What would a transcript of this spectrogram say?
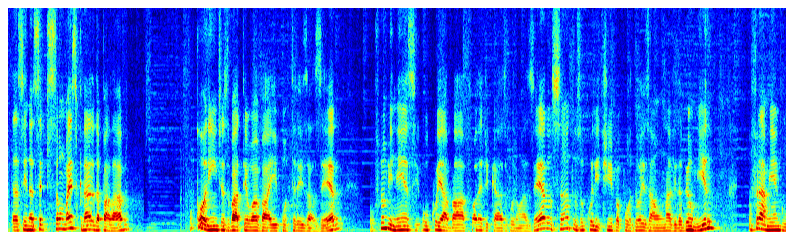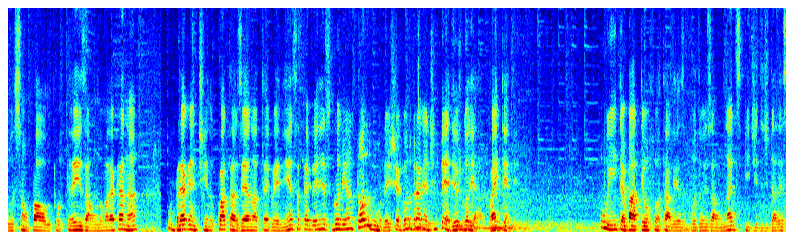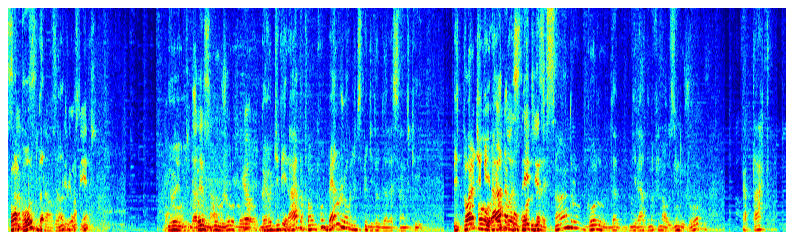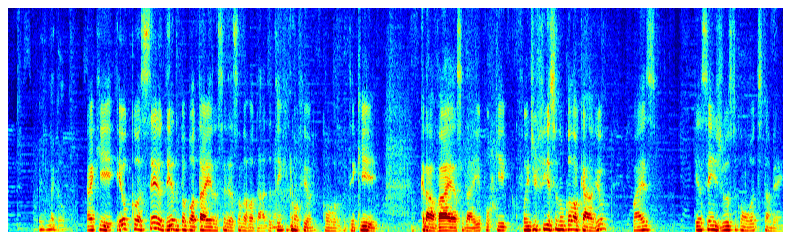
Assim, na acepção mais clara da palavra. O Corinthians bateu o Havaí por 3 a 0 O Fluminense, o Cuiabá fora de casa por 1 a 0 O Santos, o Curitiba por 2 a 1 na Vila Belmiro. O Flamengo, o São Paulo por 3 a 1 no Maracanã. O Bragantino 4 a 0 no Atlético Goianiense, Atlético Goianiense goleando todo mundo. Aí chegou no Bragantino, perdeu de goleado. Vai entender. O Inter bateu o Fortaleza por 2 a 1 na despedida de D'Alessandro. Com gol do D'Alessandro. Com gol de jogo- D'Alessandro. o jogo Eu- ganhou de virada, foi um, foi um belo jogo de despedida do D'Alessandro. Que... Vitória de Pô, virada com o gostei gol do. D'Alessandro, gol da virada no finalzinho do jogo. Catártico. Foi legal. Aqui, eu cocei o dedo para botar ele na seleção da rodada. Eu tenho que confiar, com, eu tenho que cravar essa daí, porque foi difícil não colocar, viu? Mas ia ser injusto com outros também.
